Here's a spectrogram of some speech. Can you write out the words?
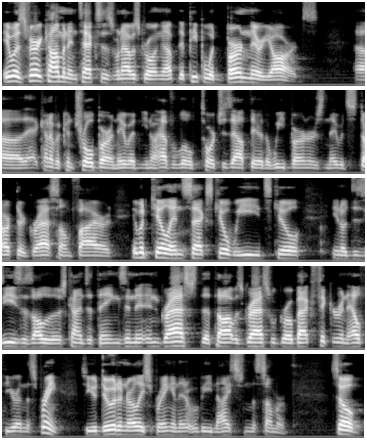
it was very common in Texas when I was growing up that people would burn their yards. Uh, kind of a control burn. They would, you know, have the little torches out there, the weed burners, and they would start their grass on fire. It would kill insects, kill weeds, kill, you know, diseases, all of those kinds of things. And in grass, the thought was grass would grow back thicker and healthier in the spring. So you'd do it in early spring, and then it would be nice in the summer. So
